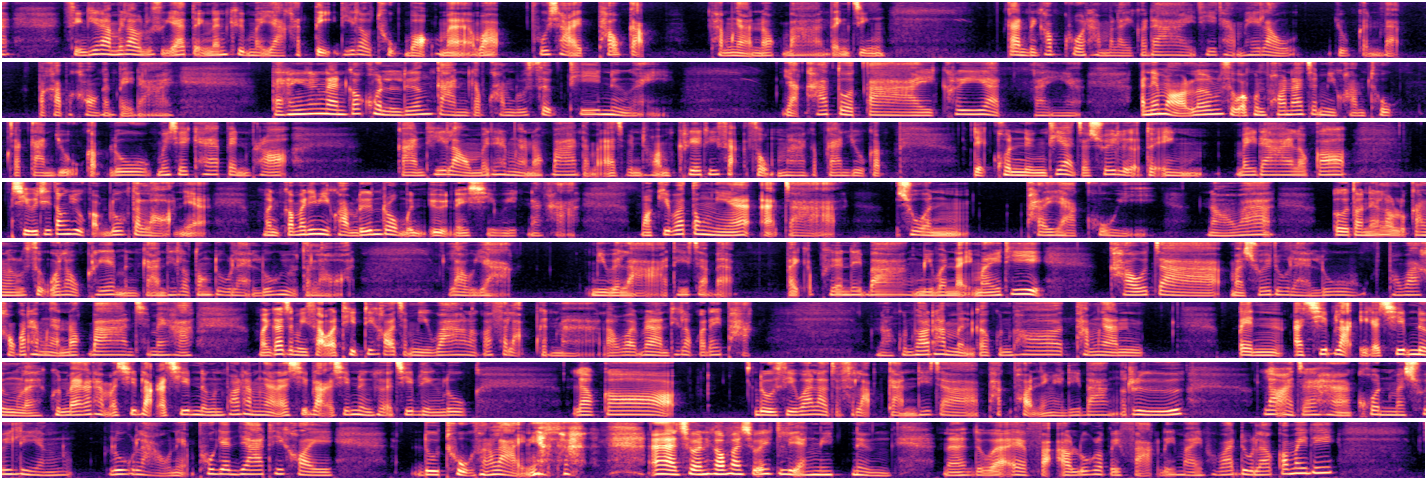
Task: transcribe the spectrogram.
สิ่งที่ทำให้เรารู้สึกแย่ตัวเองนั่นคือมายาคติที่เราถูกบอกมาว่าผู้ชายเท่ากับทำงานนอกบ้านแต่จริงการเป็นครอบครัวทำอะไรก็ได้ ที่ทำให้เรา อยู่กันแบบประคับประคองกันไปได้ แต่ทั้งนี้ทั้งนั้นก็คนเรื่องกันกับความรู้สึกที่เหนื่อย อยากฆ่าตัวตายเครียดอะไรเงี้ย อันนี้หมอเริ่มรู้สึกว่าคุณพ่อน่าจะมีความทุกข์จากการอยู่กับลูก ไม่ใช่แค่เป็นเพราะการที่เราไม่ได้ทำงานนอกบ้าน แต่มันอาจจะเป็นความเครียดที่สะสมมากับการอยู่กับเด็กคนหนึ่งที่อาจจะช่วยเหลือตัวเองไม่ได้ แล้วก็ชีวิตที่ต้องอยู่กับลูกตลอดเนี่ย มันก็ไม่ได้มีความรื่นรมอื่น ๆ ในชีวิตนะคะ หมอคิดว่าตรงเนี้ยอาจจะชวน ภรรยาคุยเนาะว่าเออตอนนี้เรากำลังรู้สึกว่าเราเครียดเหมือนกันที่เราต้องดูแลลูกอยู่ตลอด เราอยากมีเวลาที่จะแบบไปกับเพื่อนได้บ้าง มีวันไหนไหมที่เขาจะมาช่วยดูแลลูก เพราะว่าเขาก็ทำงานนอกบ้านใช่ไหมคะ มันก็จะมีเสาร์อาทิตย์ที่เขาจะมีว่างแล้วก็สลับกันมา แล้ววันเวลาที่เราก็ได้พักเนาะคุณพ่อทำเหมือนกับคุณพ่อทำงานเป็นอาชีพหลักอีกอาชีพหนึ่งเลย คุณแม่ก็ทำอาชีพหลักอาชีพหนึ่งคุณพ่อทำงานอาชีพหลักอาชีพหนึ่งคืออาชีพเลี้ยงลูก แล้วก็ ดูซิว่าเราจะสลับกันที่จะพักผ่อนยังไงได้บ้าง หรือเราอาจจะหาคนมาช่วยเลี้ยงลูกเราเนี่ยพวกญาติๆที่คอยดูถูกทั้งหลายเนี่ยค่ะอ่าชวนเขามาช่วยเลี้ยงนิดหนึ่งนะ ดูว่าเออเอาลูกเราไปฝากได้ไหม เพราะว่าดูแล้วก็ไม่ได้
